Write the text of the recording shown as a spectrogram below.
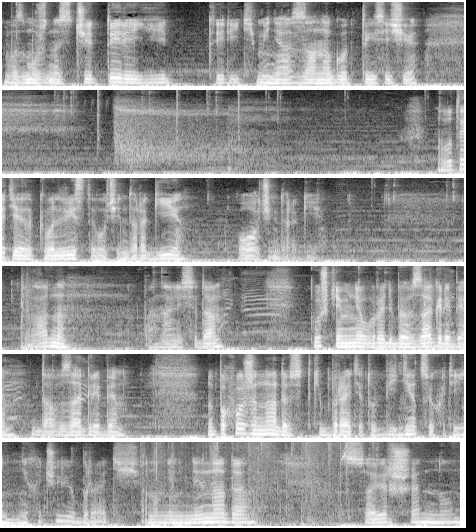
Возможность 4 и тырить меня за ногу тысячи. Вот эти кавалеристы очень дорогие. Очень дорогие. Ладно, погнали сюда. Пушки у меня вроде бы в Загребе. Да, в Загребе. Но похоже надо все-таки брать эту Венецию, хотя я не хочу ее брать. Оно мне не надо. Совершенно.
